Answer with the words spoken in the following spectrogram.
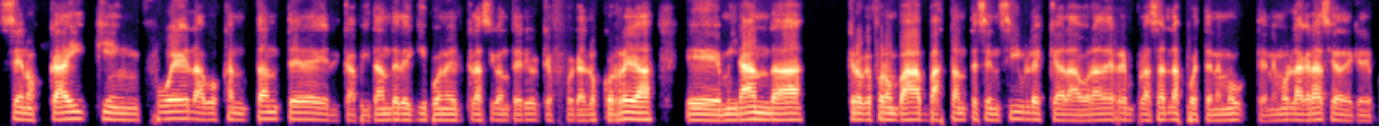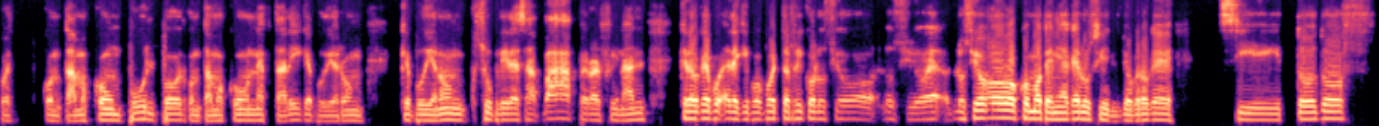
Se nos cae quien fue la voz cantante, el capitán del equipo en el clásico anterior, que fue Carlos Correa, eh, Miranda. Creo que fueron bajas bastante sensibles que a la hora de reemplazarlas, pues tenemos, tenemos la gracia de que pues contamos con un pulpo, contamos con un Neftalí que pudieron, que pudieron suplir esas bajas, pero al final creo que el equipo de Puerto Rico lució, lució, eh, lució como tenía que lucir. Yo creo que si todos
